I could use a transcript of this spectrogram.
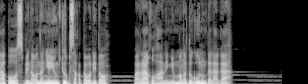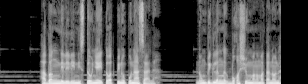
Tapos binaunan niya yung tube sa katawan nito para kuhanin yung mga dugo ng dalaga. Habang nililinis daw niya ito at pinupunasan, nung biglang nagbukas yung mga mata nun.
